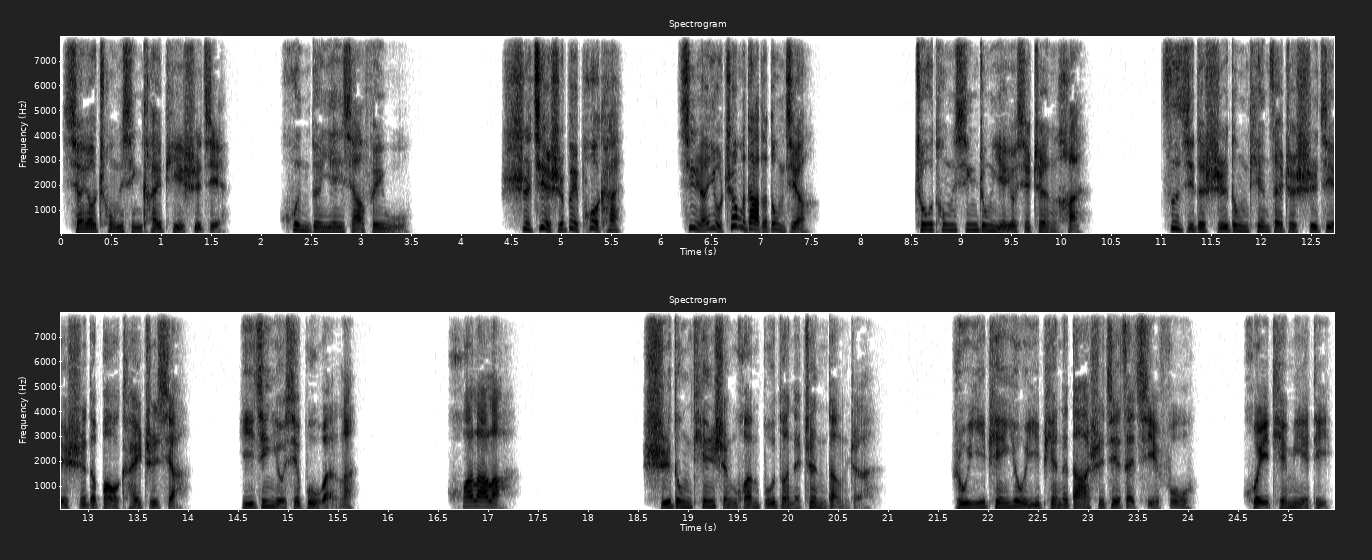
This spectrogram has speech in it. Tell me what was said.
想要重新开辟世界，混沌烟霞飞舞。世界石被破开，竟然有这么大的动静！周通心中也有些震撼。自己的十洞天在这世界石的爆开之下，已经有些不稳了。哗啦啦，十洞天神环不断的震荡着，如一片又一片的大世界在起伏，毁天灭地，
